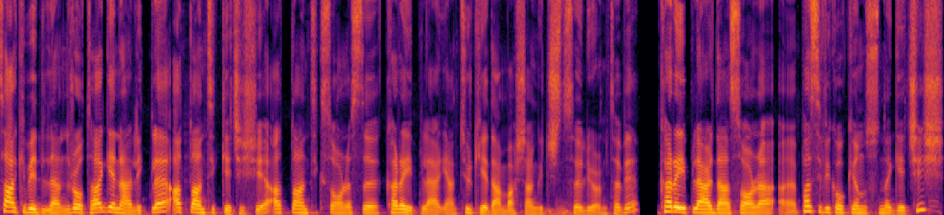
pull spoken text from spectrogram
takip edilen rota genellikle Atlantik geçişi, Atlantik sonrası Karayipler yani Türkiye'den başlangıç için söylüyorum tabii. Karayiplerden sonra Pasifik Okyanusu'na geçiş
